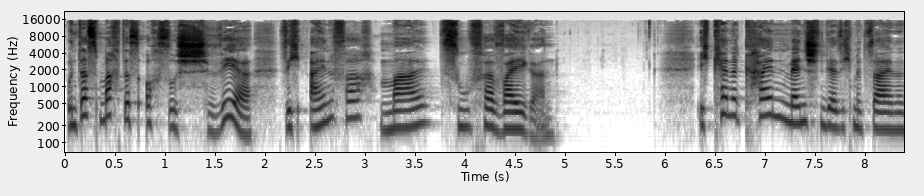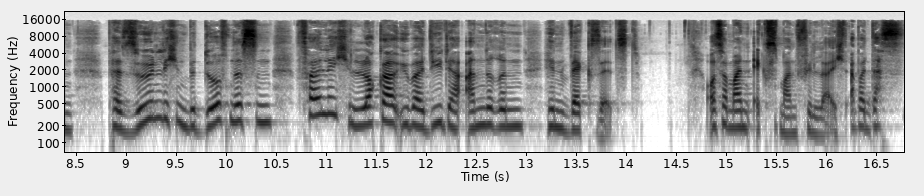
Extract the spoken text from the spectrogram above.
Und das macht es auch so schwer, sich einfach mal zu verweigern. Ich kenne keinen Menschen, der sich mit seinen persönlichen Bedürfnissen völlig locker über die der anderen hinwegsetzt. Außer meinen Ex-Mann vielleicht, aber das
